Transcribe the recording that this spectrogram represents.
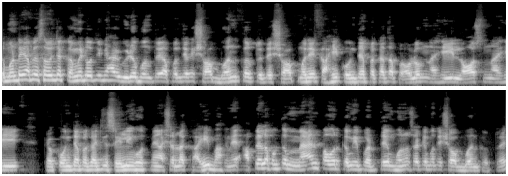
तर मंडळी आपल्या सर्वांच्या कमेंट होती मी हा व्हिडिओ बनतोय. आपण जे काही शॉप बंद करतोय त्या शॉपमध्ये काही कोणत्या प्रकारचा प्रॉब्लेम नाही लॉस नाही किंवा कोणत्या प्रकारची सेलिंग होत नाही अशाला काही भाग नाही. आपल्याला फक्त मॅन पॉवर कमी पडते म्हणूनसाठी मध्ये शॉप बंद करतोय.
